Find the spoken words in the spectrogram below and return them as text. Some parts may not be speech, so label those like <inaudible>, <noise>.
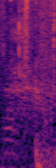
Yeah. <laughs>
